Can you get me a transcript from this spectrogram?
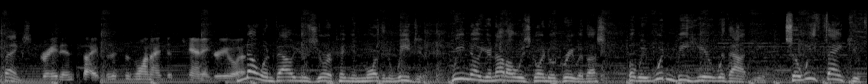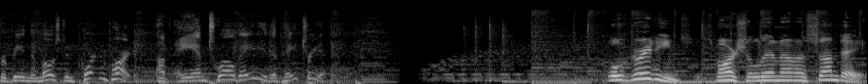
Thanks. Great insight, but this is one I just can't agree with. No one values your opinion more than we do. We know you're not always going to agree with us, but we wouldn't be here without you. So we thank you for being the most important part of AM 1280, The Patriot. Well, greetings. It's Marshall Lynn on a Sunday,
